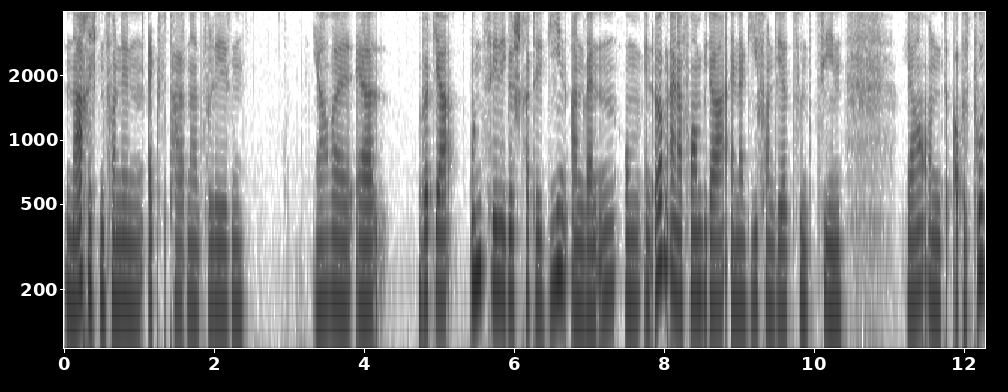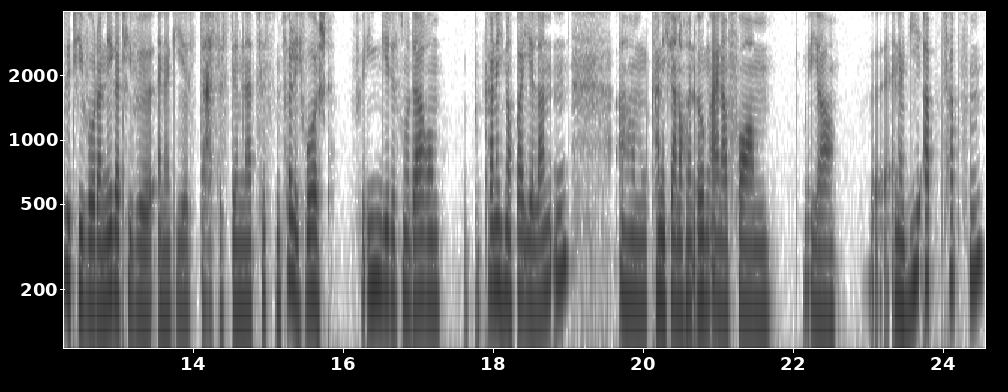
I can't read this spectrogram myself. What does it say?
Nachrichten von den Ex-Partner zu lesen. Ja, weil er wird ja unzählige Strategien anwenden, um in irgendeiner Form wieder Energie von dir zu ziehen. Ja, und ob es positive oder negative Energie ist, das ist dem Narzissten völlig wurscht. Für ihn geht es nur darum, kann ich noch bei ihr landen? Ähm, kann ich da noch in irgendeiner Form ja, Energie abzapfen?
